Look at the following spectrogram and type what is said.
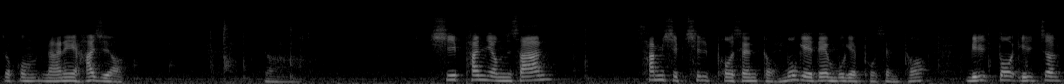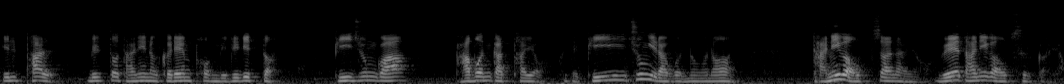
조금 난해하죠. 시판 염산 37%, 무게 대 무게 퍼센트, 밀도 1.18, 밀도 단위는 그램 퍼 밀리리터, 비중과 값은 같아요. 근데 비중이라고 하는 거는 단위가 없잖아요. 왜 단위가 없을까요?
